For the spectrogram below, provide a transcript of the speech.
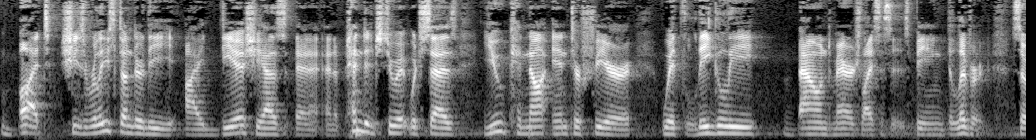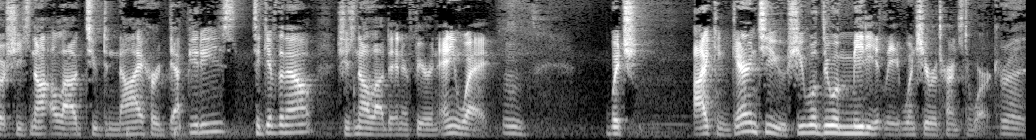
But she's released under the idea she has a, an appendage to it which says you cannot interfere with legally bound marriage licenses being delivered. So she's not allowed to deny her deputies to give them out. She's not allowed to interfere in any way, hmm. which I can guarantee you she will do immediately when she returns to work. Right.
